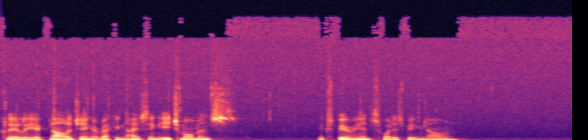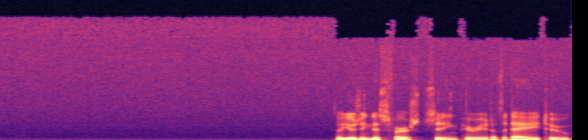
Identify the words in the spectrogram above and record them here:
clearly acknowledging or recognizing each moment's experience, what is being known. So using this first sitting period of the day to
